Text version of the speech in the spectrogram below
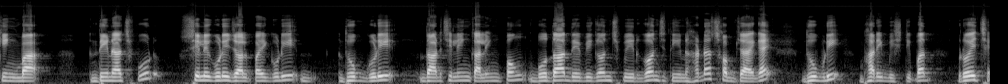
কিংবা দিনাজপুর, শিলিগুড়ি, জলপাইগুড়ি, ধূপগুড়ি, দার্জিলিং, কালিম্পং, বোদা, দেবীগঞ্জ, পীরগঞ্জ দিনহাটা সব জায়গায় ধুবড়ি ভারী বৃষ্টিপাত রয়েছে,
